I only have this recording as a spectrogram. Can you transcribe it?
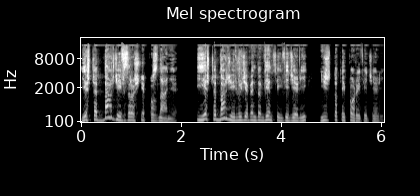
jeszcze bardziej wzrośnie poznanie i jeszcze bardziej ludzie będą więcej wiedzieli, niż do tej pory wiedzieli.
